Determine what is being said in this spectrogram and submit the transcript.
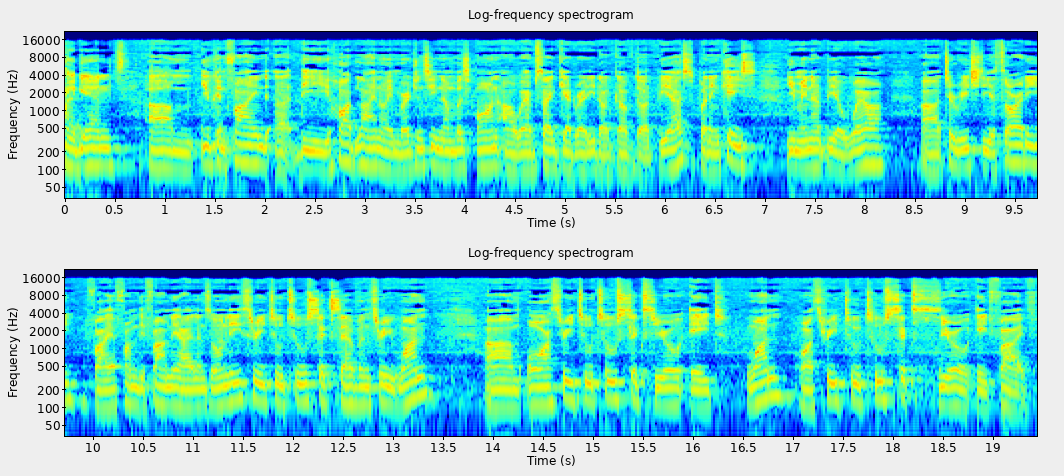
Again, um, you can find uh, the hotline or emergency numbers on our website, getready.gov.bs. But in case you may not be aware, uh, to reach the authority via from the Family Islands only, 322-6731 um, or 322-6081 or 322-6085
